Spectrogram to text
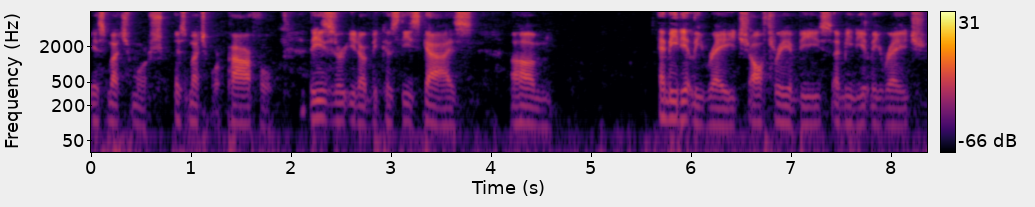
is much more is much more powerful. These are you know because these guys um, immediately rage. All three of these immediately rage.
